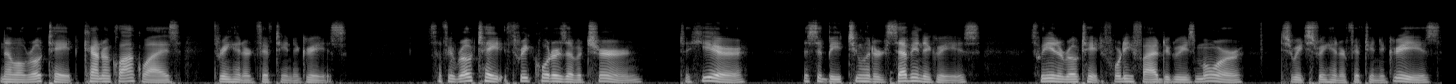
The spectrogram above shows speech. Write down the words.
Now we'll rotate counterclockwise 315 degrees. So if we rotate 3 quarters of a turn to here, this would be 270 degrees. So we need to rotate 45 degrees more to reach 315 degrees,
